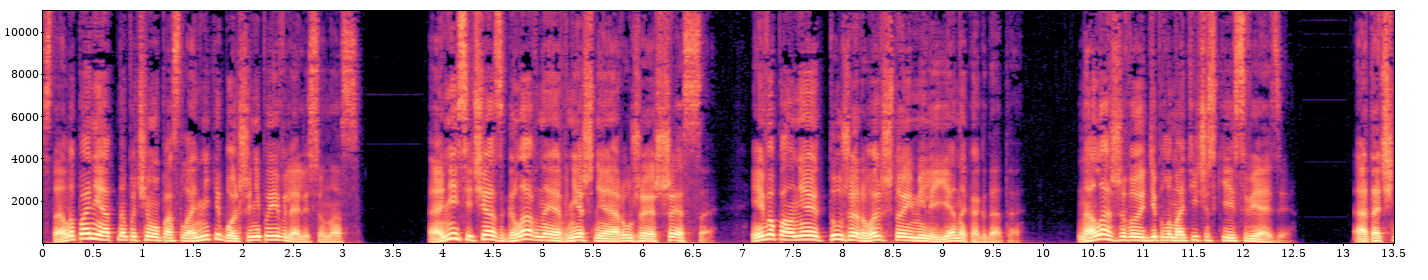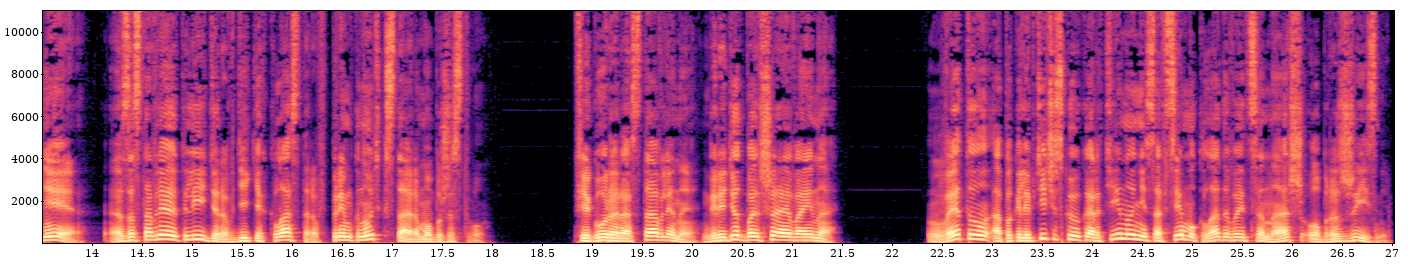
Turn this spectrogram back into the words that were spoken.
Стало понятно, почему посланники больше не появлялись у нас. Они сейчас главное внешнее оружие Шесса и выполняют ту же роль, что и Милиена когда-то. Налаживают дипломатические связи. А точнее, заставляют лидеров диких кластеров примкнуть к старому божеству. Фигуры расставлены, грядет большая война. В эту апокалиптическую картину не совсем укладывается наш образ жизни.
